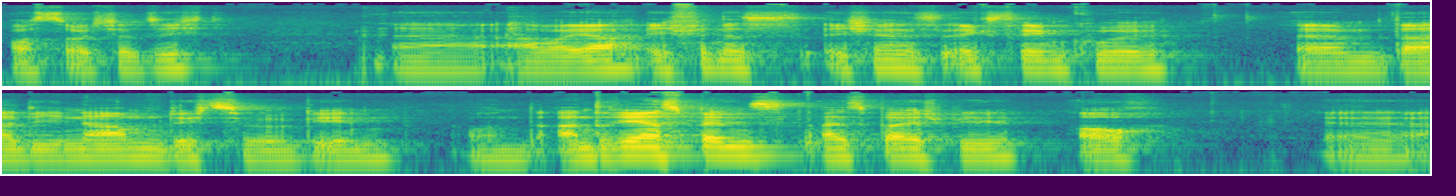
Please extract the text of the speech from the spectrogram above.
aus deutscher Sicht. Äh, aber ja, ich finde es find extrem cool, ähm, da die Namen durchzugehen. Und Andreas Benz als Beispiel, auch äh,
